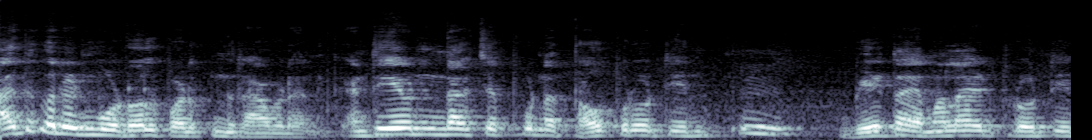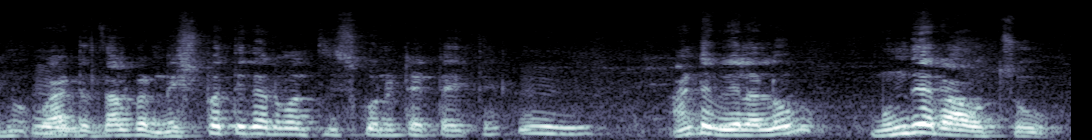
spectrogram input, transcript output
అది ఒక రెండు మూడు రోజులు పడుతుంది రావడానికి అంటే ఏమని ఇందాక చెప్పుకున్న tau protein. Beta amyloid protein వాటి తాలూకా నిష్పత్తిగా మనం తీసుకునేటట్టయితే. అంటే వీళ్ళలో ముందే రావచ్చు.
